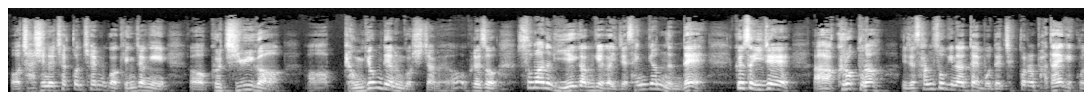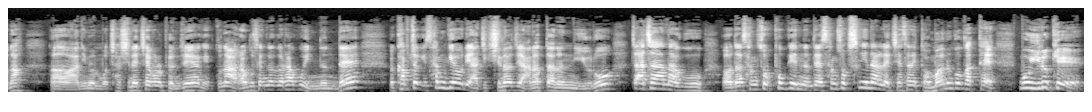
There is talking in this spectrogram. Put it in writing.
어, 자신의 채권 채무가 굉장히 어, 그 지위가 어, 변경되는 것이잖아요. 그래서 수많은 이해관계가 이제 생겼는데 그래서 이제 아 그렇구나 이제 상속인한테 뭐 내 채권을 받아야겠구나 어, 아니면 뭐 자신의 채무를 변제해야겠구나라고 생각을 하고 있는데 갑자기 3개월이 아직 지나지 않았다는 이유로 짜잔하고 어, 나 상속 포기했는데 상속 승인할래. 재산이 더 많은 것 같아. 뭐 이렇게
